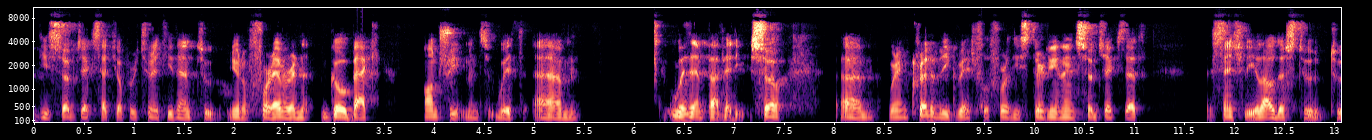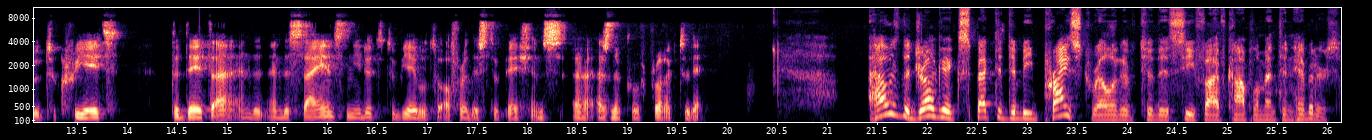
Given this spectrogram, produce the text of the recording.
these subjects had the opportunity then to, you know, forever and go back on treatment with um, with Empaveli. So um, we're incredibly grateful for these 39 subjects that essentially allowed us to to to create the data and the, and the science needed to be able to offer this to patients uh, as an approved product today. How is the drug expected to be priced relative to the C5 complement inhibitors?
